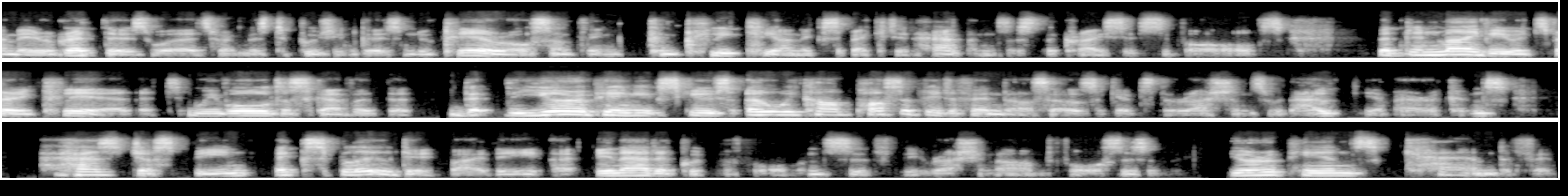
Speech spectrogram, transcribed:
I may regret those words when Mr. Putin goes nuclear or something completely unexpected happens as the crisis evolves. But in my view, it's very clear that we've all discovered that, that the European excuse, oh, we can't possibly defend ourselves against the Russians without the Americans, has just been exploded by the uh, inadequate performance of the Russian armed forces Europeans can defend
